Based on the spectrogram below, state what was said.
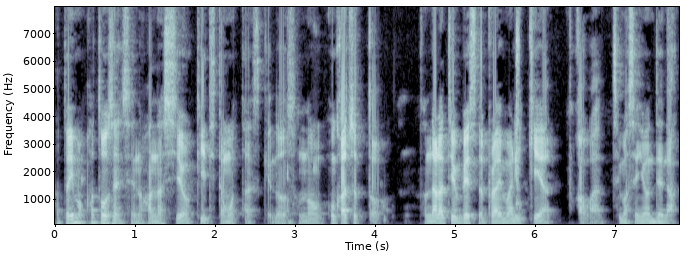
あと今、加藤先生の話を聞いてて思ったんですけど、その、僕はちょっと、ナラティブベースドプライマリーケアとかはすいません、読んでな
